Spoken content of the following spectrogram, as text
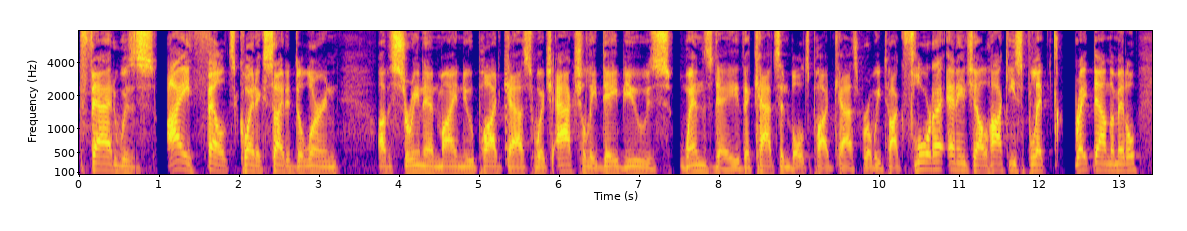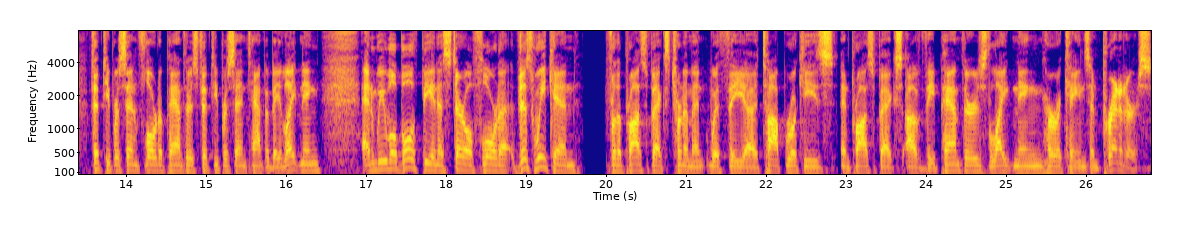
Thad was, I felt quite excited to learn of Serena and my new podcast, which actually debuts Wednesday, the Cats and Bolts podcast, where we talk Florida NHL hockey split right down the middle 50% Florida Panthers, 50% Tampa Bay Lightning. And we will both be in Estero, Florida this weekend for the prospects tournament with the uh, top rookies and prospects of the Panthers, Lightning, Hurricanes, and Predators.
